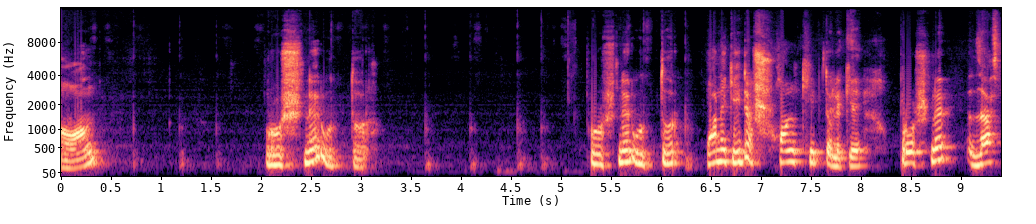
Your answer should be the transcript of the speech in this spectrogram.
নং প্রশ্নের উত্তর। প্রশ্নের উত্তর, অনেকে এটা সংক্ষিপ্ত লেখে, প্রশ্নের জাস্ট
